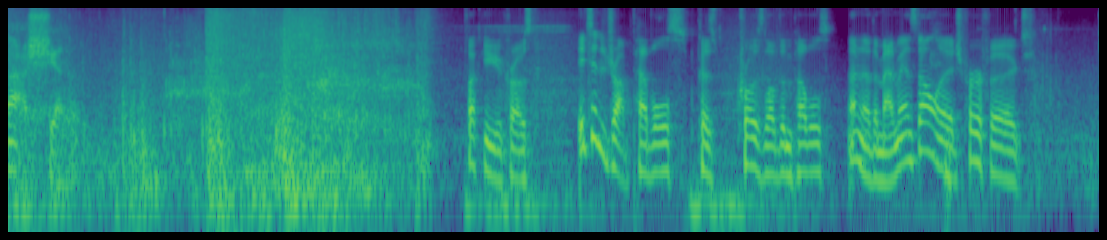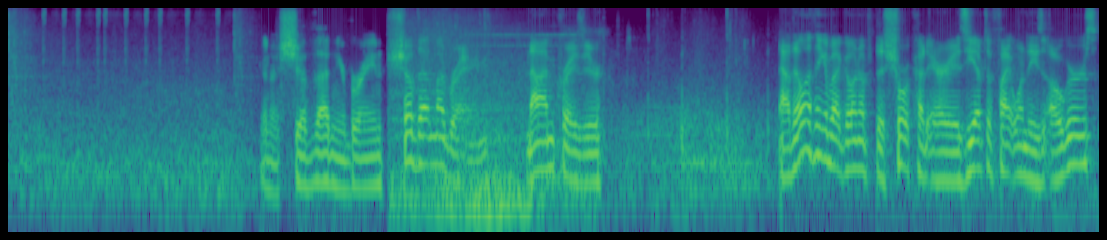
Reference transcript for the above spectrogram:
Ah, shit. Fuck you, you crows. They tend to drop pebbles, because crows love them pebbles. Another madman's knowledge. Perfect. Gonna shove that in your brain. Shove that in my brain. Now I'm crazier. Now, the only thing about going up to the shortcut area is you have to fight one of these ogres,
